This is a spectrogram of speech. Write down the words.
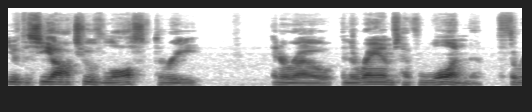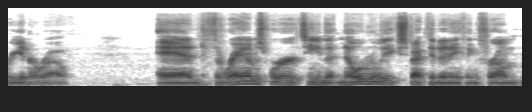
You have the Seahawks who have lost three in a row, and the Rams have won three in a row. And the Rams were a team that no one really expected anything from.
